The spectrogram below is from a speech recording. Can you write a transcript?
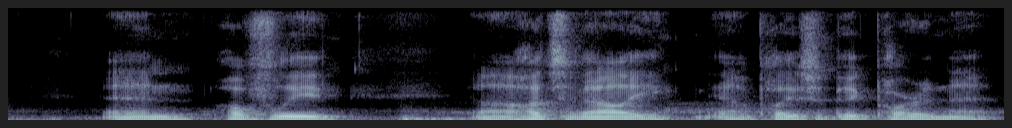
And hopefully, Hudson Valley plays a big part in that.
